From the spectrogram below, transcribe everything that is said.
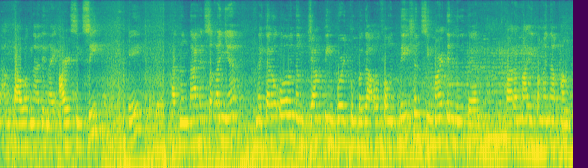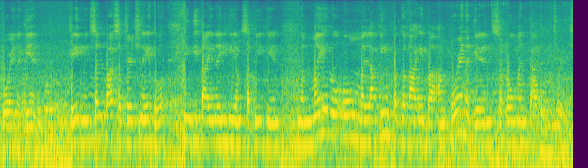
na ang tawag natin ay RCC. Okay? At nang dahil sa kanya, nagkaroon ng jumping board kumbaga o foundation si Martin Luther para maipanganak ang born again. Okay, minsan pa sa church na ito, hindi tayo nahihiyang sabihin na mayroong malaking pagkakaiba ang born again sa Roman Catholic Church.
